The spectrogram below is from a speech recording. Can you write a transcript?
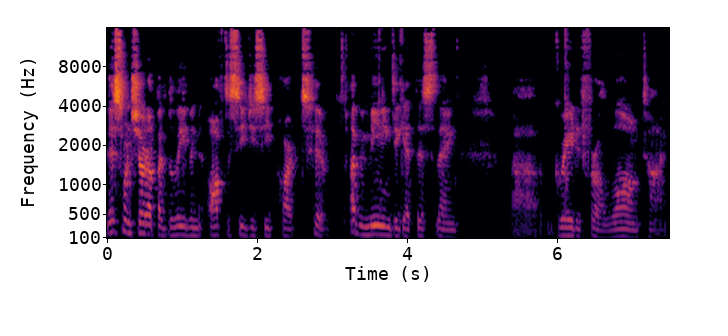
This one showed up, I believe, in off the CGC part two. I've been meaning to get this thing uh, graded for a long time.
